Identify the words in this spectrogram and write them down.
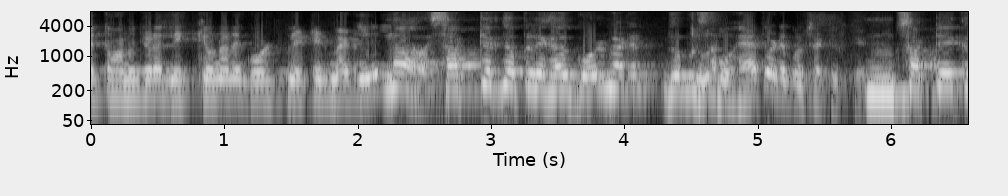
ਤੇ ਤੁਹਾਨੂੰ ਜਿਹੜਾ ਲਿਖ ਕੇ ਉਹਨਾਂ ਨੇ 골ਡ ਪਲੇਟਡ ਮੈਡਲ ਨਹੀਂ ਲਿਖਿਆ ਨਾ ਸਰਟੇਕ ਦੇ ਉੱਪਰ ਲਿਖਿਆ 골ਡ ਮੈਡਲ ਜੋ ਮੈਨੂੰ ਉਹ ਹੈ ਤੁਹਾਡੇ ਕੋਲ ਸਰਟੀਫਿਕੇਟ ਸਰਟੇਕ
